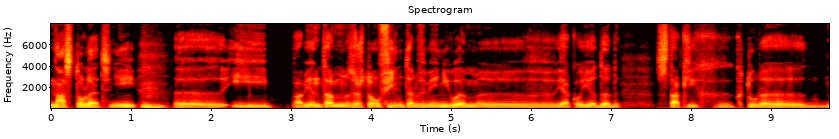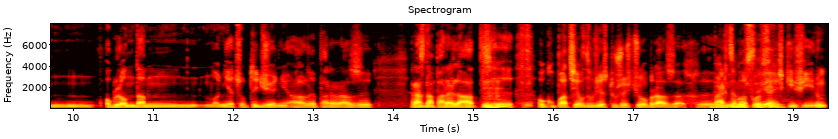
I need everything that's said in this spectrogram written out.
nastoletni e, i pamiętam, zresztą film ten wymieniłem e, jako jeden z takich, które mm, oglądam no nie co tydzień, ale parę razy, raz na parę lat. E, Okupacja w 26 obrazach. Bardzo mocny Jugosłowiański film.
